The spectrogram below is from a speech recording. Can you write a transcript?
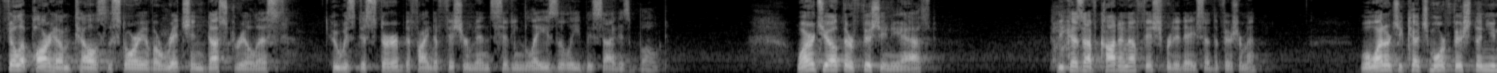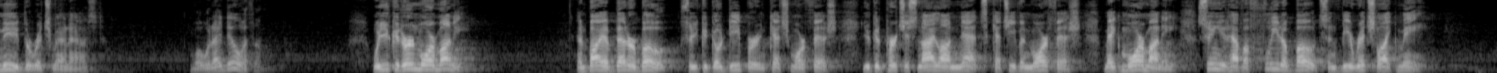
Philip Parham tells the story of a rich industrialist who was disturbed to find a fisherman sitting lazily beside his boat. Why aren't you out there fishing? he asked. Because I've caught enough fish for today, said the fisherman. Well, why don't you catch more fish than you need? The rich man asked. What would I do with them? Well, you could earn more money and buy a better boat so you could go deeper and catch more fish. You could purchase nylon nets, catch even more fish, make more money. Soon you'd have a fleet of boats and be rich like me.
